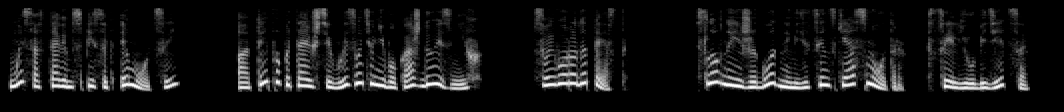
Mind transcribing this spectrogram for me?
«Мы составим список эмоций, а ты попытаешься вызвать у него каждую из них. Своего рода тест. Словно ежегодный медицинский осмотр с целью убедиться,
